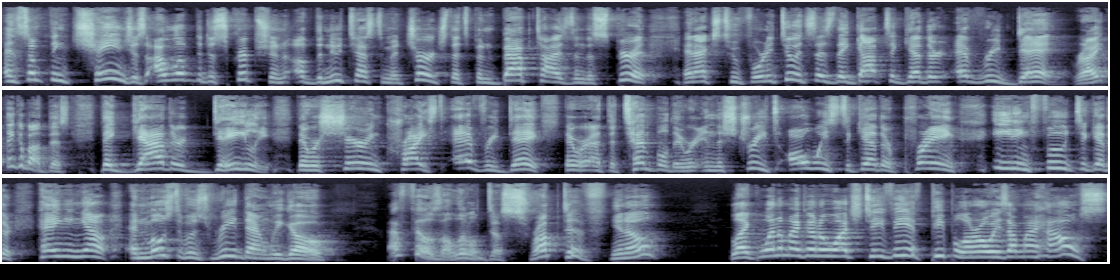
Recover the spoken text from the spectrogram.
and something changes. I love the description of the new testament church that's been baptized in the spirit in acts 2.42 it says they got together every day right? Think about this. They gathered daily. They were sharing christ every day. They were at the temple. They were in the streets always together praying eating food together hanging out. And most of us read that and we go that feels a little disruptive you know? Like when am i going to watch tv if people are always at my house?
